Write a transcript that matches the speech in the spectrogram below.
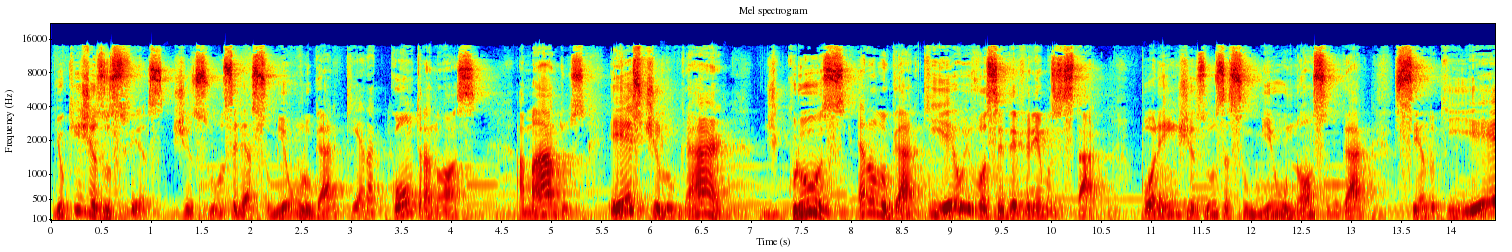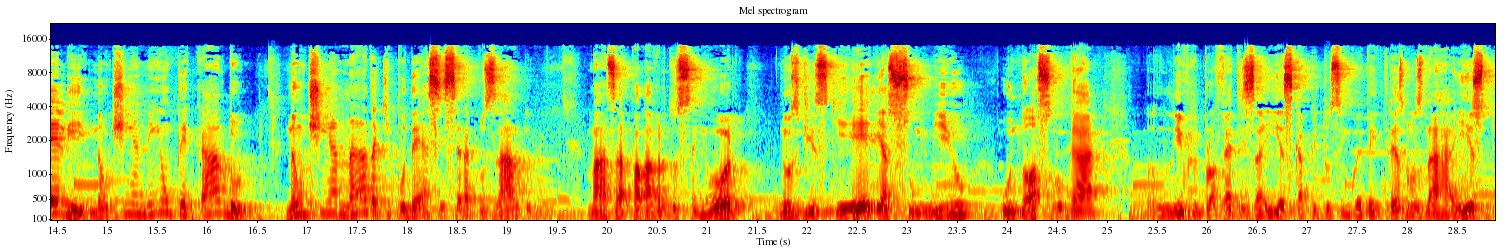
E o que Jesus fez? Jesus ele assumiu um lugar que era contra nós. Amados, este lugar de cruz era o lugar que eu e você deveríamos estar. Porém, Jesus assumiu o nosso lugar, sendo que ele não tinha nenhum pecado, não tinha nada que pudesse ser acusado. Mas a palavra do Senhor nos diz que ele assumiu o nosso lugar. O livro do profeta Isaías, capítulo 53, nos narra isto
